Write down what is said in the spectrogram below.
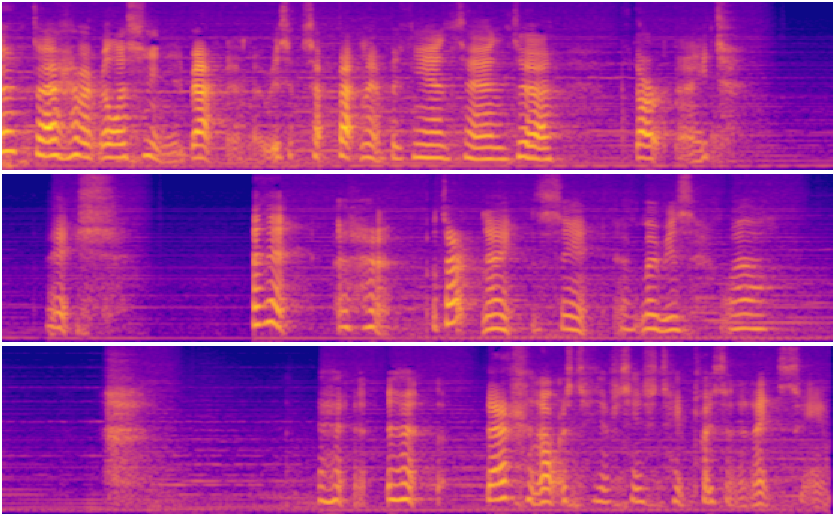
Not that I haven't really seen any Batman movies except Batman Begins and uh, Dark Knight. Nice. And then, uh, Dark Knight movies, well, the action always seems to take place in a night scene.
